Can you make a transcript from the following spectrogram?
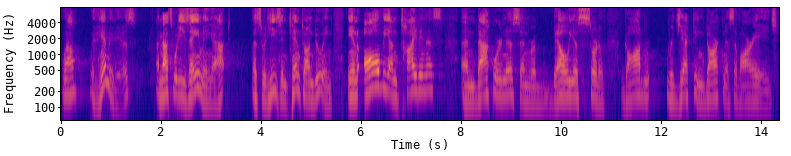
Well, with Him it is. And that's what He's aiming at. That's what He's intent on doing. In all the untidiness and backwardness and rebellious sort of God rejecting darkness of our age,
